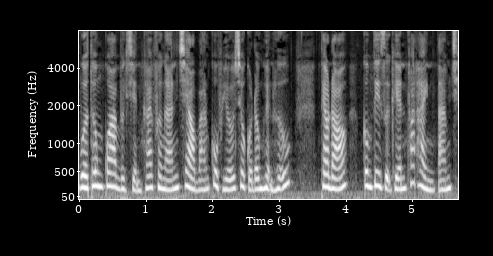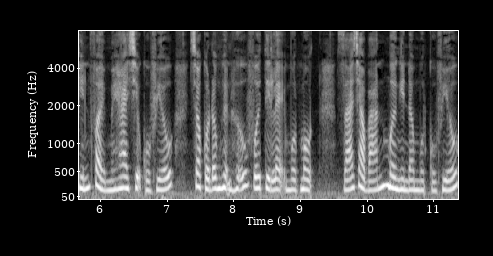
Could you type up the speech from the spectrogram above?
vừa thông qua việc triển khai phương án chào bán cổ phiếu cho cổ đông hiện hữu. Theo đó, công ty dự kiến phát hành 89,12 triệu cổ phiếu cho cổ đông hiện hữu với tỷ lệ 11, giá chào bán 10.000 đồng một cổ phiếu.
